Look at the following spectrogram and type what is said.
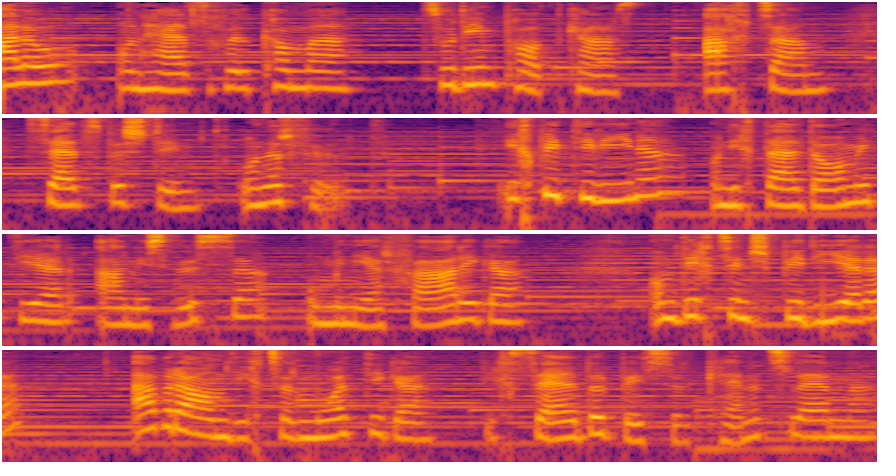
Hallo und herzlich willkommen zu deinem Podcast Achtsam, selbstbestimmt und erfüllt. Ich bin Irina und ich teile hier mit dir all mein Wissen und meine Erfahrungen, um dich zu inspirieren, aber auch um dich zu ermutigen, dich selber besser kennenzulernen,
